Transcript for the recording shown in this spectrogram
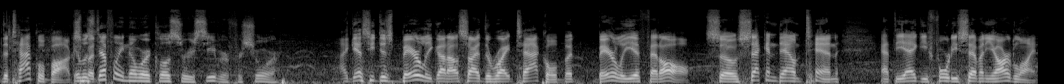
the tackle box. it was definitely nowhere close to receiver for sure. I guess he just barely got outside the right tackle, but barely, if at all. So second down 10 at the Aggie 47 yard line.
